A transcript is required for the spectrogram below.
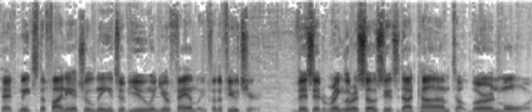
that meets the financial needs of you and your family for the future. Visit ringlerassociates.com to learn more.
